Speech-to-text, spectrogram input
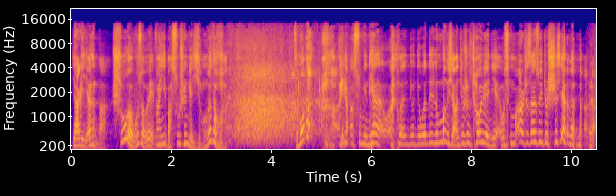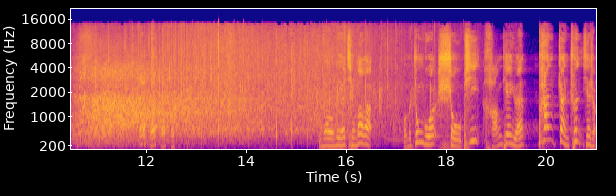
压力也很大。输了无所谓，万一把苏神给赢了的话，怎么办？哎呀，苏炳添，我我就我那个梦想就是超越你，我怎么二十三岁就实现了呢？今天我们也请到了我们中国首批航天员潘占春先生。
